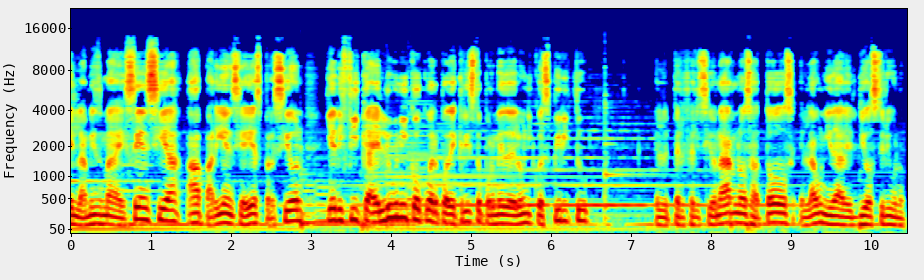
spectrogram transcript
en la misma esencia, apariencia y expresión y edifica el único cuerpo de Cristo por medio del único Espíritu, el perfeccionarnos a todos en la unidad del Dios triuno.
